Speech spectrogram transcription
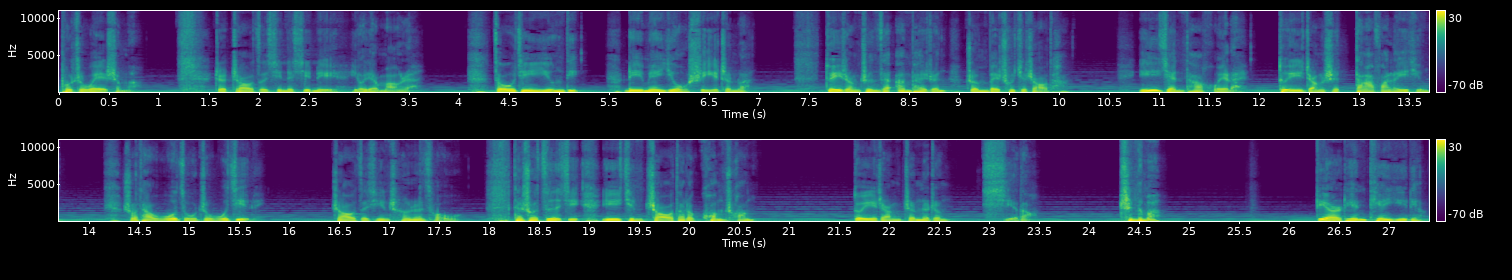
不知为什么，这赵子欣的心里有点茫然。走进营地，里面又是一阵乱。队长正在安排人准备出去找他，一见他回来，队长是大发雷霆，说他无组织无纪律。赵子欣承认错误，但说自己已经找到了矿床。队长怔了怔，写道：“真的吗？”第二天天一亮，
